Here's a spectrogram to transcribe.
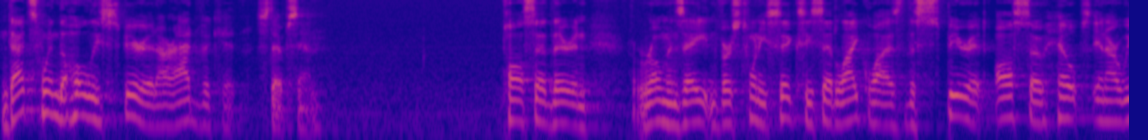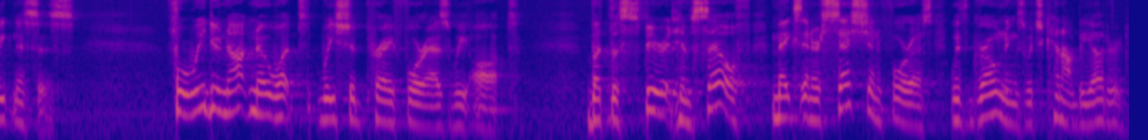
And that's when the Holy Spirit, our advocate, steps in. Paul said there in Romans 8 and verse 26, he said, Likewise, the Spirit also helps in our weaknesses. For we do not know what we should pray for as we ought, but the Spirit Himself makes intercession for us with groanings which cannot be uttered.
